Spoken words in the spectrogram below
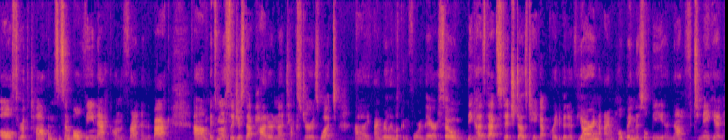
all throughout the top. And it's a simple V-neck on the front and the back. Um, it's mostly just that pattern, that texture is what uh, I'm really looking for there. So because that stitch does take up quite a bit of yarn, I'm hoping this will be enough to make it.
